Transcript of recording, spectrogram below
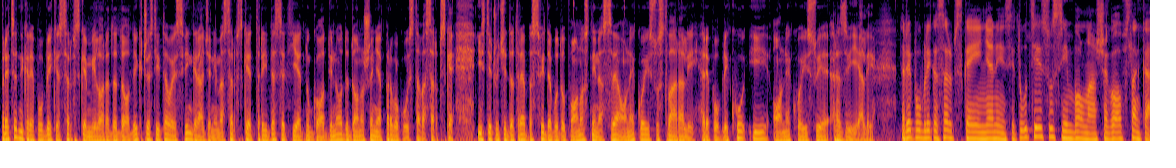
Predsednik Republike Srpske Milorad Dodik čestitao je svim građanima Srpske 31 godinu od donošenja prvog ustava Srpske, ističući da treba svi da budu ponosni na sve one koji su stvarali Republiku i one koji su je razvijali. Republika Srpska i njene institucije su simbol našeg opstanka,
